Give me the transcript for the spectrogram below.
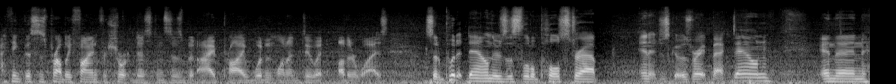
I think this is probably fine for short distances, but I probably wouldn't want to do it otherwise. So to put it down, there's this little pull strap, and it just goes right back down, and then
